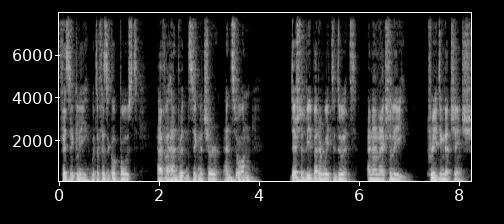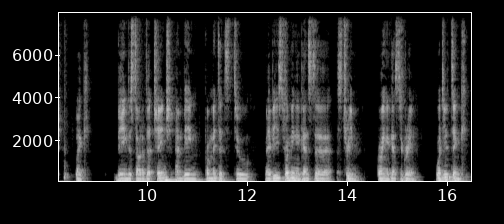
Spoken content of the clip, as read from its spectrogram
physically with a physical post, have a handwritten signature, and so on. There should be a better way to do it. And then actually creating that change, like being the start of that change and being committed to maybe swimming against the stream, going against the grain. What do you think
